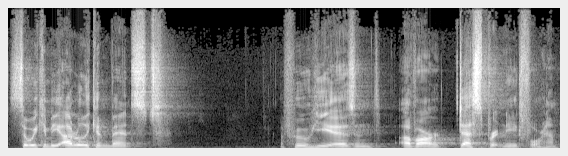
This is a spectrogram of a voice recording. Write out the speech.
so we can be utterly convinced of who He is and of our desperate need for Him.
